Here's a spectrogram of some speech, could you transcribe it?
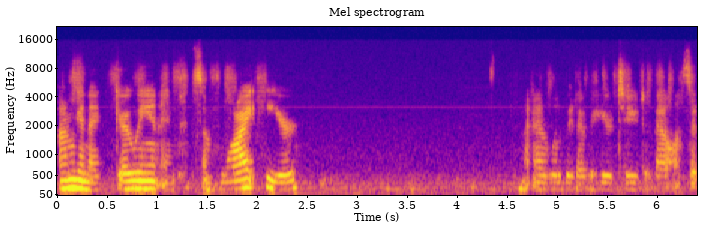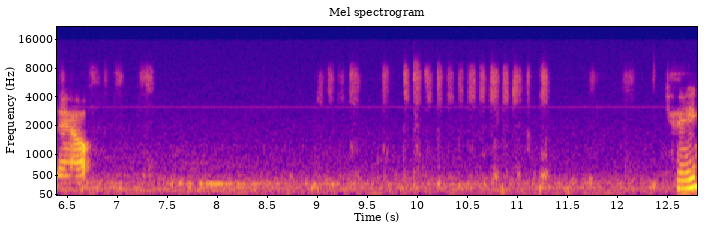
I'm going to go in and put some white here. I'm going to add a little bit over here too to balance it out. Okay.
